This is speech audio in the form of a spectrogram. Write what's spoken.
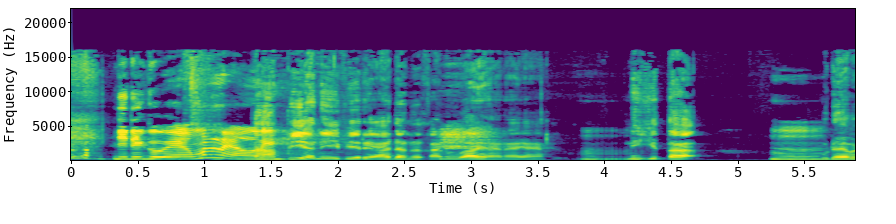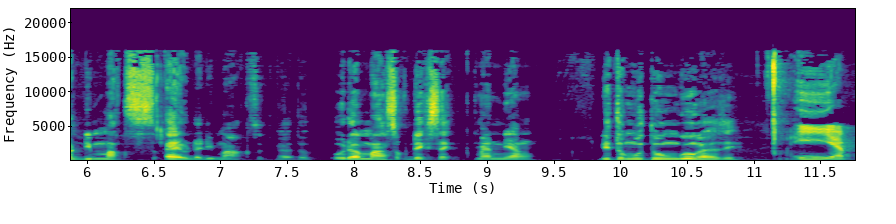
Jadi gue yang menel nih. tapi ya nih Vira ya dan rekan gue ya nah ya nih kita Hmm. udah dimaks eh udah dimaksud nggak tuh udah masuk di segmen yang ditunggu-tunggu nggak sih Iya,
